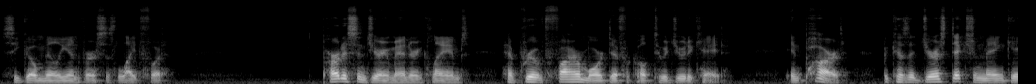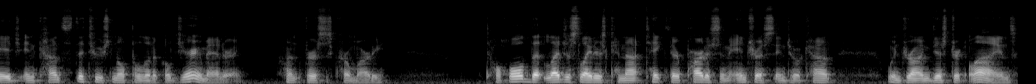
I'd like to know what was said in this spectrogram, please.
See Gomillion v. Lightfoot. Partisan gerrymandering claims have proved far more difficult to adjudicate, in part because a jurisdiction may engage in constitutional political gerrymandering. Hunt versus Cromartie. To hold that legislators cannot take their partisan interests into account when drawing district lines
